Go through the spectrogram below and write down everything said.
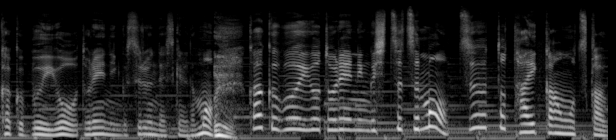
各部位をトレーニングするんですけれども、ええ。各部位をトレーニングしつつもずっと体幹を使う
